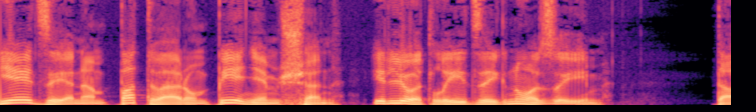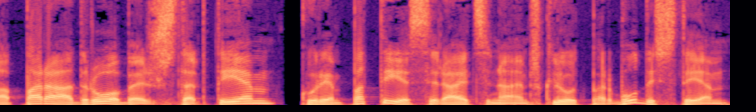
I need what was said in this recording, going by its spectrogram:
jēdzienam patvērumu pieņemšana ir ļoti līdzīga nozīme. Tā parāda robežu starp tiem, kuriem patiesi ir aicinājums kļūt par budistiem,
